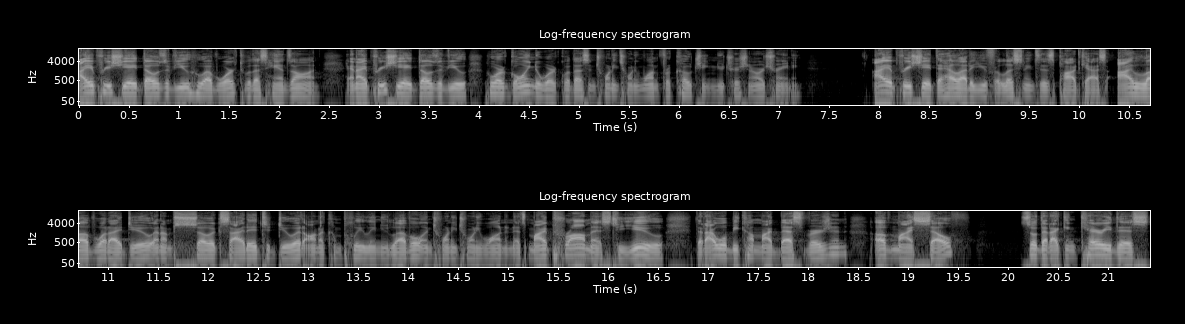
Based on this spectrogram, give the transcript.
I appreciate those of you who have worked with us hands on. And I appreciate those of you who are going to work with us in 2021 for coaching, nutrition, or training. I appreciate the hell out of you for listening to this podcast. I love what I do, and I'm so excited to do it on a completely new level in 2021. And it's my promise to you that I will become my best version of myself so that I can carry this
